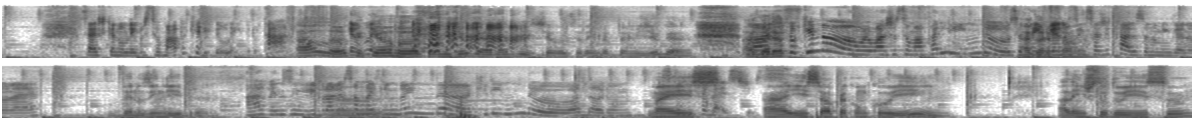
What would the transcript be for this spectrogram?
Você acha que eu não lembro seu mapa, querida? Eu lembro, tá? Ah, louca, Eu que horror pra me julgar, né, bicha? Você lembra pra me julgar. Agora, Lógico que não, eu acho seu mapa lindo. Você Agora tem Vênus fala. em Sagitário, se eu não me engano, né? Vênus em Libra. Ah, Vênus em Libra, olha só, Ah. mais lindo ainda. Que lindo, adoro. Mas-. Ah, e só pra concluir, além de tudo isso,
